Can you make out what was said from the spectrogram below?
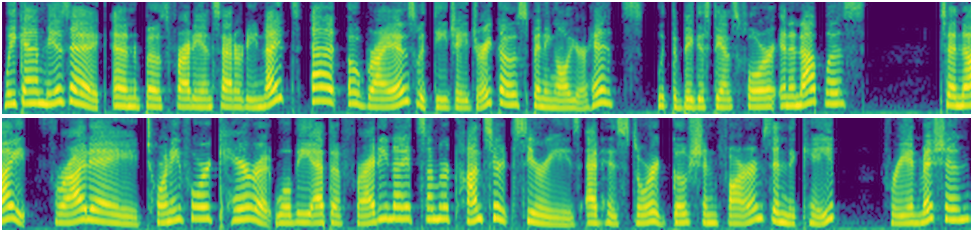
Weekend music and both Friday and Saturday nights at O'Brien's with DJ Draco spinning all your hits with the biggest dance floor in Annapolis. Tonight, Friday, 24 Carat will be at the Friday Night Summer Concert Series at historic Goshen Farms in the Cape. Free admission.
